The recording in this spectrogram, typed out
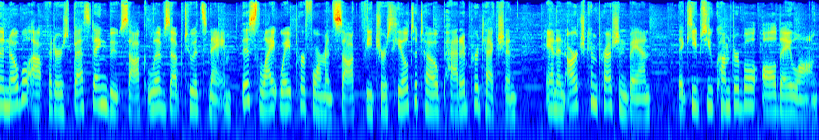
The Noble Outfitters Best Dang Boot Sock lives up to its name. This lightweight performance sock features heel to toe padded protection and an arch compression band that keeps you comfortable all day long.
